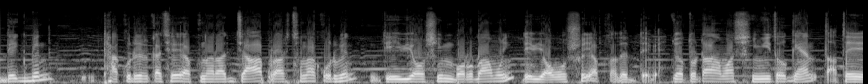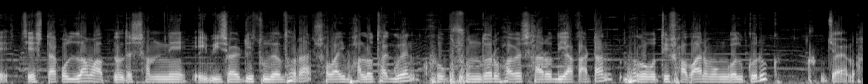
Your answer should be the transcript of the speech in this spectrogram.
দেখবেন ঠাকুরের কাছে আপনারা যা প্রার্থনা করবেন, দেবী অসীম বরদাময়ী, দেবী অবশ্যই আপনাদের দেবে। যতটা আমার সীমিত জ্ঞান, তাতে চেষ্টা করলাম আপনাদের সামনে এই বিষয়টি তুলে ধরার। সবাই ভালো থাকবেন, খুব সুন্দরভাবে শারদিয়া কাটান। ভগবতী সবার মঙ্গল করুক। জয় মা।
